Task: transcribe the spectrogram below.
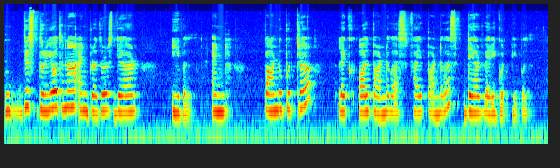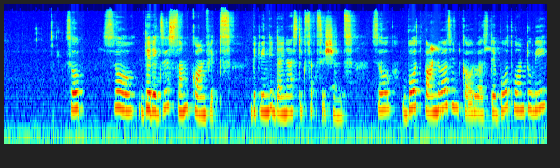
this Duryodhana and brothers they are evil, and Panduputra like all Pandavas, five Pandavas, they are very good people. So, so there exists some conflicts between the dynastic successions. So both Pandavas and Kauravas, they both want to be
